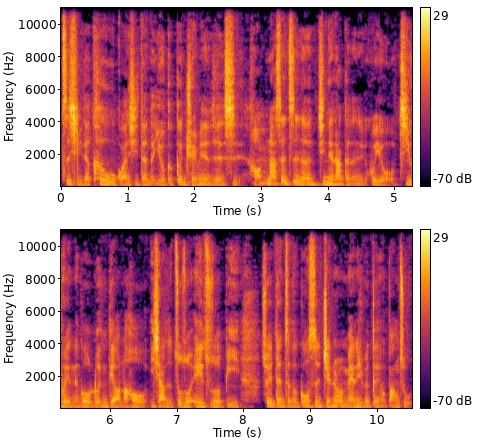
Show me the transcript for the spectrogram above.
自己的客户关系等等，有个更全面的认识。好，嗯、那甚至呢，今天他可能会有机会能够轮调，然后一下子做做 A，做做 B，所以对整个公司 general management 更有帮助。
